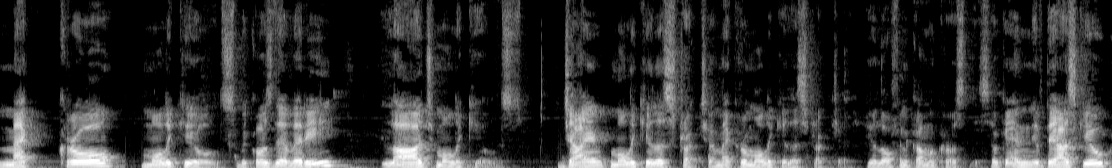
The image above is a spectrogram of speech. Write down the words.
macromolecules because they're very large molecules. Giant molecular structure, macromolecular structure. You'll often come across this okay? And if they ask you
